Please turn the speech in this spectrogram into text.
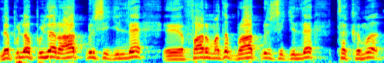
Lapu Lapu ile rahat bir şekilde e, farm atıp rahat bir şekilde takımı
